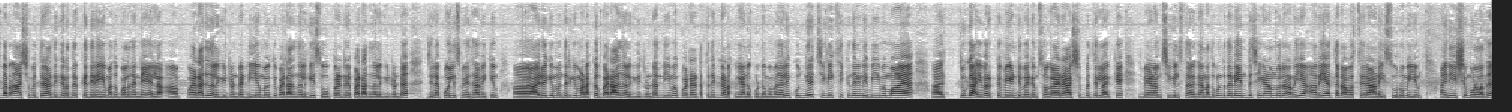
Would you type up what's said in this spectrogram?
ഇവർ ആശുപത്രി അധികൃതർക്കെതിരെയും അതുപോലെ തന്നെ എല്ലാ പരാതി നൽകിയിട്ടുണ്ട്. ഡി എം ഒക്ക് പരാതി നൽകി സൂപ്രണ്ടിന് പരാതി നൽകിയിട്ടുണ്ട്. ജില്ലാ പോലീസ് മേധാവിക്കും ആരോഗ്യമന്ത്രിക്കും അടക്കം പരാതി നൽകിയിട്ടുണ്ട്. നിയമപോരാട്ടത്തിലേക്ക് കടക്കുകയാണ് കുടുംബം. ഏതായാലും കുഞ്ഞിനെ ചികിത്സിക്കുന്നതിന് ഭീമമായ തുക ഇവർക്ക് വേണ്ടി വരും. സ്വകാര്യ ആശുപത്രിയിലൊക്കെ വേണം ചികിത്സ നൽകാൻ. അതുകൊണ്ട് തന്നെ എന്ത് ചെയ്യണം എന്നൊരു അറിയാ അറിയാത്തൊരവസ്ഥയിലാണ് ഈ സുറുമയും അനീഷും ഉള്ളത്.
